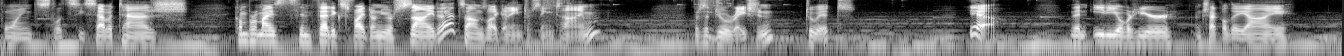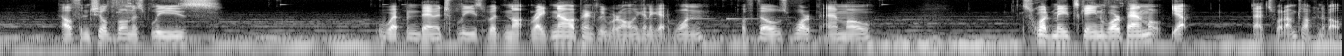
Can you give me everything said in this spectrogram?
points. Let's see. Sabotage. Compromised synthetics fight on your side. That sounds like an interesting time. There's a duration to it. Yeah. And then EDI over here. Unshackled AI. Health and shield bonus, please. Weapon damage, please, but not right now. Apparently, we're only going to get one of those warp ammo. Squad mates gain warp ammo. Yep. That's what I'm talking about.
